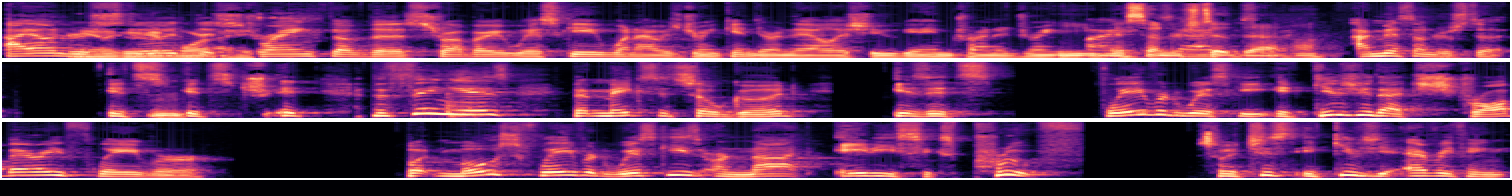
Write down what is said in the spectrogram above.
I gonna go get understood the ice. strength of the strawberry whiskey when I was drinking during the LSU game, trying to drink. You my misunderstood that, huh? I misunderstood. It's Mm. it's it. The thing is that makes it so good is it's flavored whiskey. It gives you that strawberry flavor, but most flavored whiskeys are not 86 proof. So it just it gives you everything.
